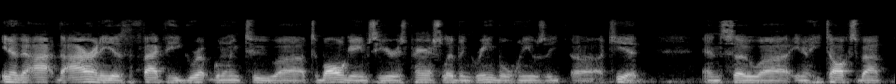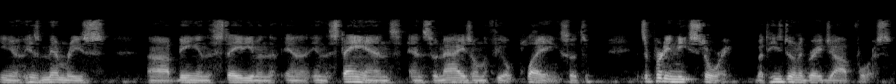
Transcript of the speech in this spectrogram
you know, the, the irony is the fact that he grew up going to, uh, to ball games here. His parents lived in Greenville when he was a, uh, a kid. And so, uh, you know, he talks about, you know, his memories, uh, being in the stadium in the, in, in the stands. And so now he's on the field playing. So it's a, it's a pretty neat story, but he's doing a great job for us.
